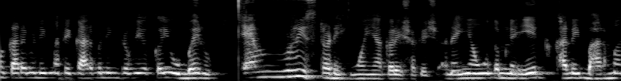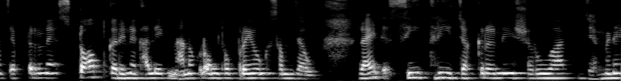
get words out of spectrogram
અકાર્બનિકમાંથી કાર્બનિક દ્રવ્ય કયું બન્યું એવરી સ્ટડી હું અહીંયા કરી શકીશ. અને અહીંયા હું તમને એક ખાલી બારમા ચેપ્ટરને સ્ટોપ કરીને ખાલી એક નાનકડો અમથો પ્રયોગ સમજાવું. રાઈટ સી થ્રી ચક્રની શરૂઆત જેમણે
